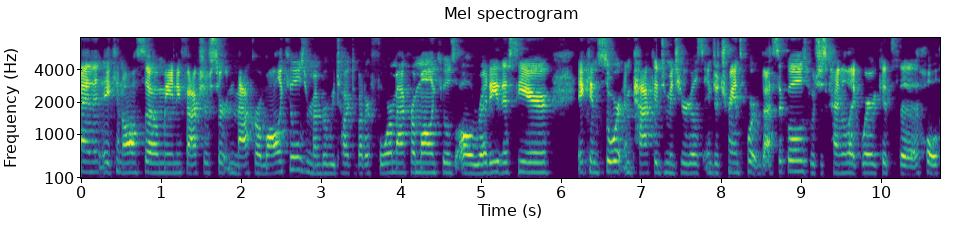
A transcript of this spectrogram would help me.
and it can also manufacture certain macromolecules. Remember, we talked about our four macromolecules already this year. It can sort and package materials into transport vesicles, which is kind of like where it gets the whole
